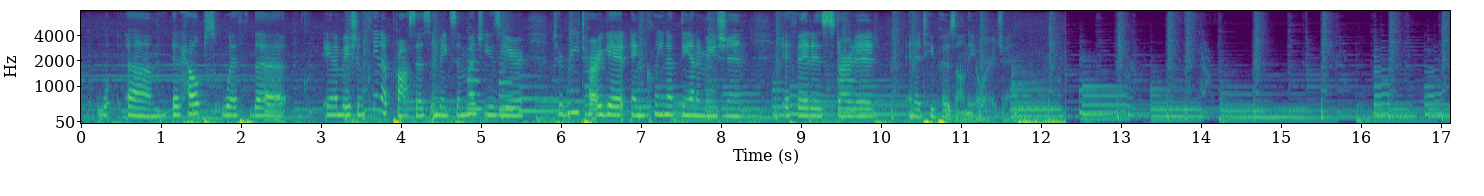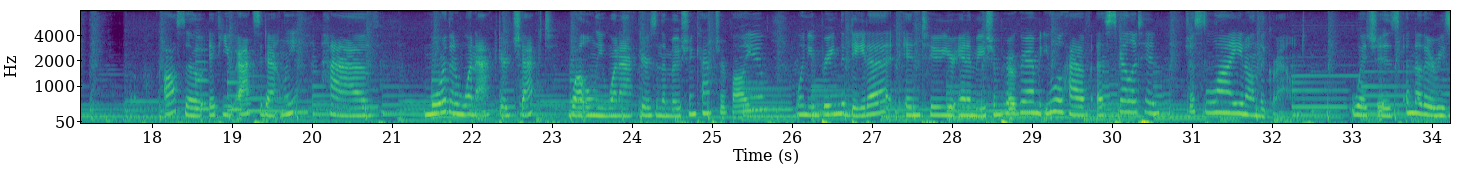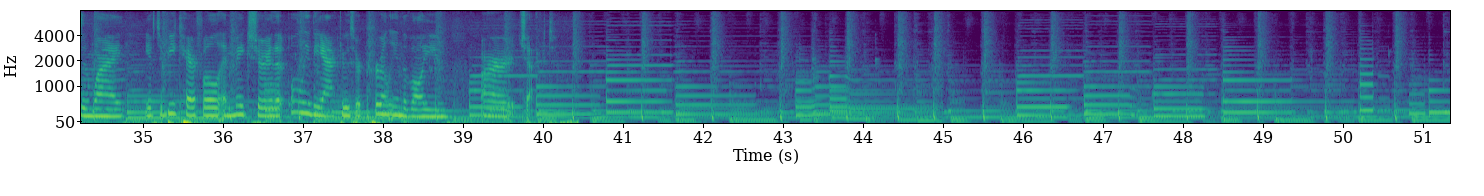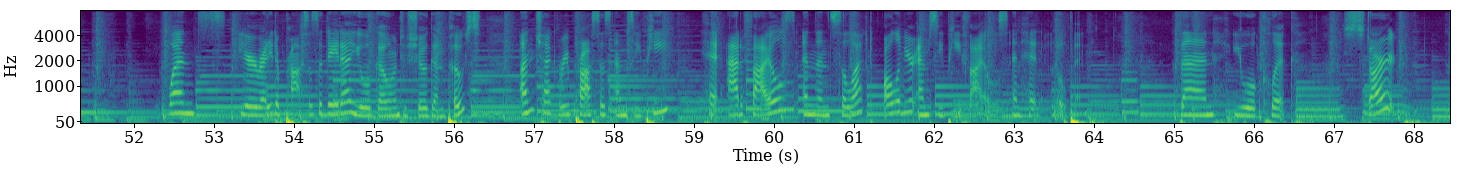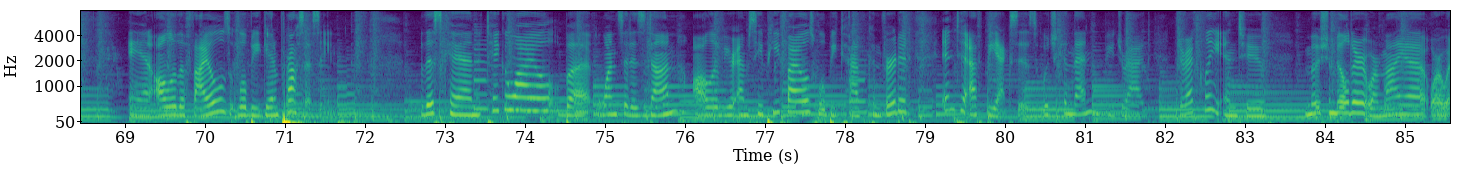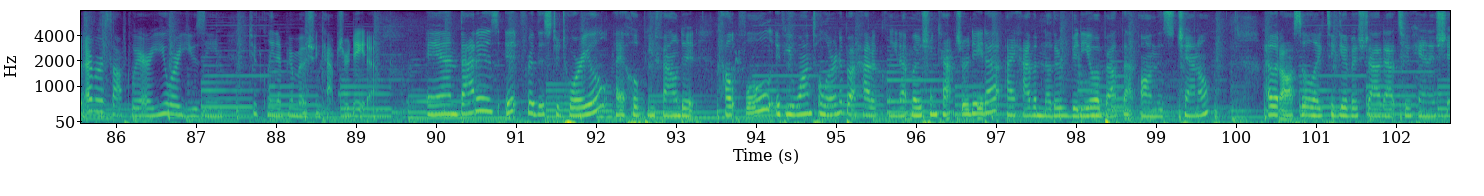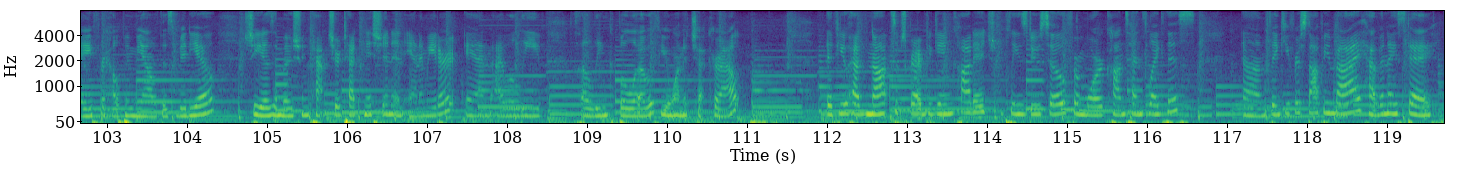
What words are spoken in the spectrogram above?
um, it helps with the animation cleanup process. It makes it much easier to retarget and clean up the animation if it is started in a T pose on the origin. Also, if you accidentally have more than one actor checked while only one actor is in the motion capture volume, when you bring the data into your animation program, you will have a skeleton just lying on the ground, which is another reason why you have to be careful and make sure that only the actors who are currently in the volume are checked. Once you're ready to process the data, you will go into Shogun Post, uncheck Reprocess MCP, hit Add Files, and then select all of your MCP files and hit Open. Then you will click Start, and all of the files will begin processing. This can take a while, but once it is done, all of your MCP files will be have converted into FBXs, which can then be dragged directly into Motion Builder or Maya or whatever software you are using to clean up your motion capture data. And that is it for this tutorial. I hope you found it helpful. If you want to learn about how to clean up motion capture data, I have another video about that on this channel. I would also like to give a shout out to Hannah Shea for helping me out with this video. She is a motion capture technician and animator, and I will leave a link below if you want to check her out. If you have not subscribed to Game Cottage, please do so for more content like this. Um, thank you for stopping by. Have a nice day.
